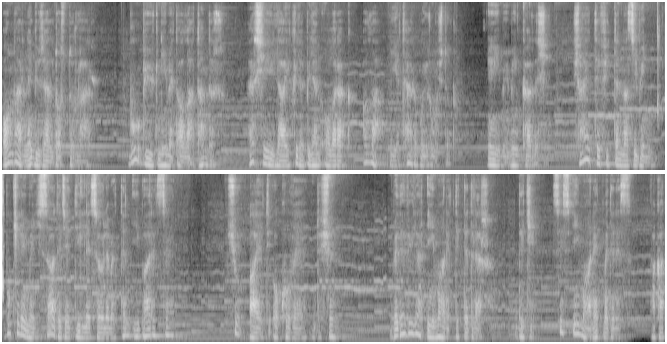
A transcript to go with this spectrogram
Onlar ne güzel dostturlar. Bu büyük nimet Allah'tandır. Her şeyi layıkıyla bilen olarak Allah yeter buyurmuştur. Ey mümin kardeşim! Şayet tevhidden nasibin bu kelimeyi sadece dille söylemekten ibaretse şu ayeti oku ve düşün. Bedeviler iman ettik dediler. De ki siz iman etmediniz fakat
